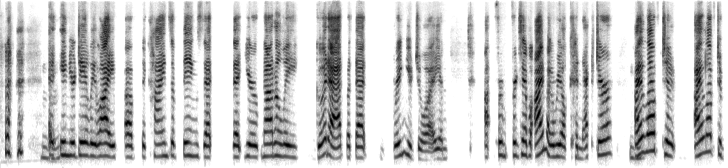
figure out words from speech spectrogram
mm-hmm. in your daily life of the kinds of things that that you're not only good at but that bring you joy and uh, for for example, I'm a real connector. Mm-hmm. I love to I love to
